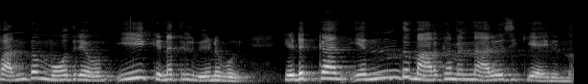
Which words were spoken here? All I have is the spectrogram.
പന്തും മോതിരവും ഈ കിണറ്റിൽ വീണുപോയി. എടുക്കാൻ എന്തു മാർഗമെന്ന് ആലോചിക്കുകയായിരുന്നു.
